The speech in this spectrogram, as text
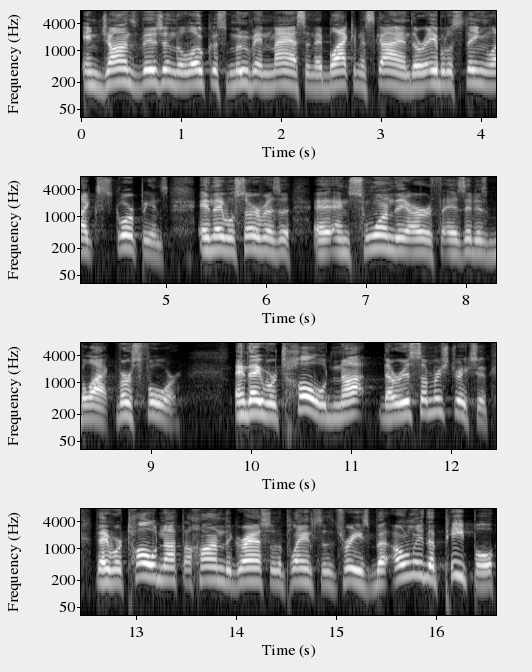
In John's vision, the locusts move in mass and they blacken the sky and they're able to sting like scorpions and they will serve as a, and swarm the earth as it is black. Verse 4 and they were told not, there is some restriction, they were told not to harm the grass or the plants or the trees, but only the people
